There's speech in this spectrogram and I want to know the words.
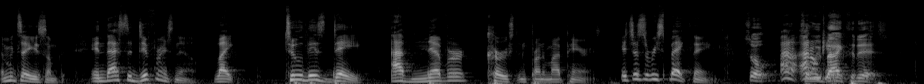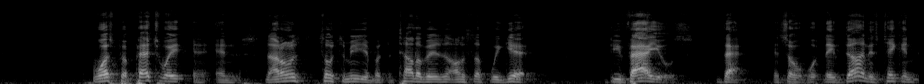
Let me tell you something. And that's the difference now. Like, to this day, I've never cursed in front of my parents. It's just a respect thing. So, I don't- I so don't we care. back to this. What's perpetuate and not only social media but the television, all the stuff we get, devalues that. And so what they've done is taken,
